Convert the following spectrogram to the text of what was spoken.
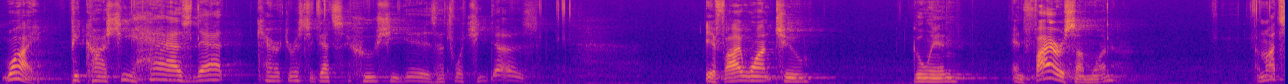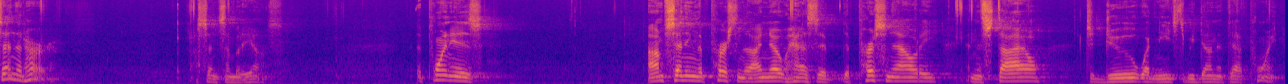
Why? Because she has that characteristic. That's who she is, that's what she does. If I want to go in and fire someone, I'm not sending her. I'll send somebody else. The point is, I'm sending the person that I know has the, the personality and the style to do what needs to be done at that point.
